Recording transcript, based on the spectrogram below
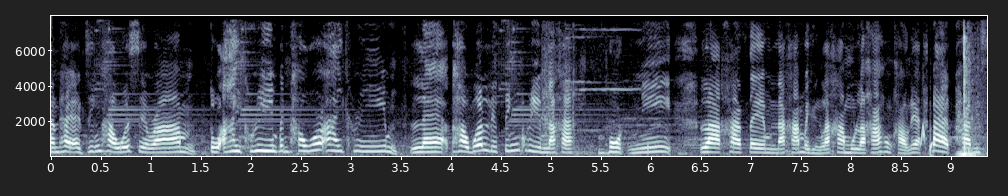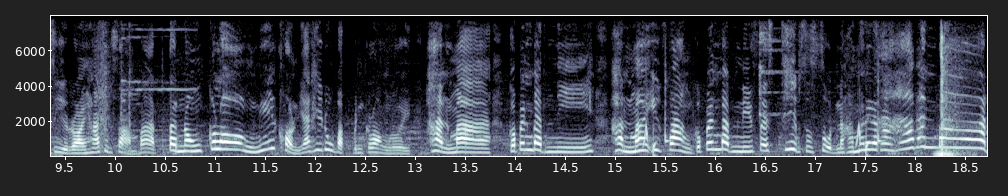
Anti Aging Power Serum ตัว Eye Cream เป็น Power Eye Cream และ Power Lifting Cream นะคะหมดนี้ราคาเต็มนะคะ หมายถึงราคามูลค่าของเขาเนี่ย 8,453 บาทแต่น้องกล่องนี่ขออนุญาตให้ดูแบบเป็นกล่องเลย หันมาก็เป็นแบบนี้ หันมาอีกฝั่งก็เป็นแบบนี้เฟสทีฟสุดๆนะคะม่ได้ราคา5,000 บาท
